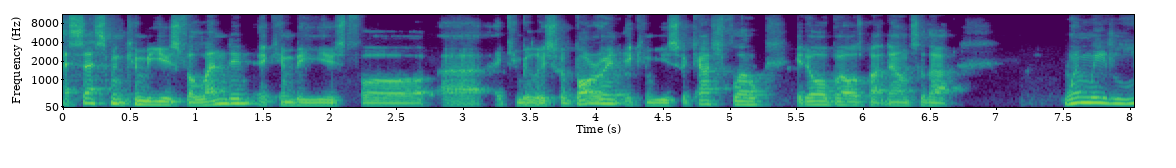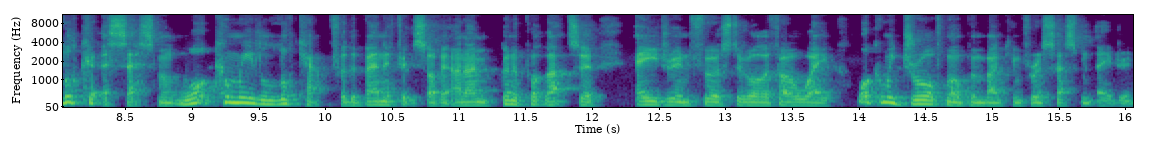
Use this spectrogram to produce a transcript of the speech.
Assessment can be used for lending. It can be used for uh, it can be used for borrowing. It can be used for cash flow. It all boils back down to that. When we look at assessment, what can we look at for the benefits of it? And I'm going to put that to Adrian first of all, if I way. What can we draw from open banking for assessment, Adrian?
